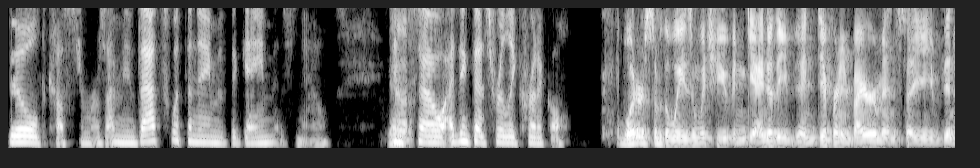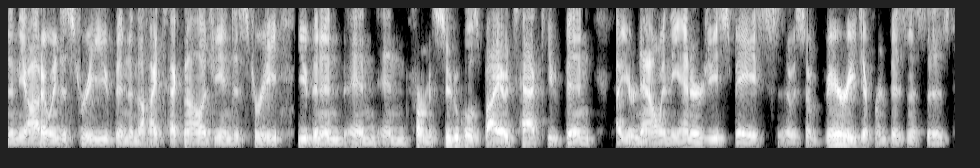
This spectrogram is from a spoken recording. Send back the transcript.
build customers. I mean, that's what the name of the game is now. Yeah. And so I think that's really critical. What are some of the ways in which you've engaged? I know that you've in different environments. Uh, you've been in the auto industry, you've been in the high technology industry, you've been in in, in pharmaceuticals, biotech. You've been uh, you're now in the energy space. So very different businesses.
